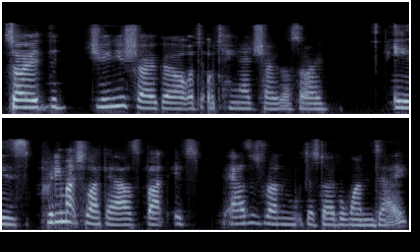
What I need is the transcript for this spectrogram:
So the junior showgirl or, or teenage showgirl, sorry, is pretty much like ours, but it's ours is run just over one day.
